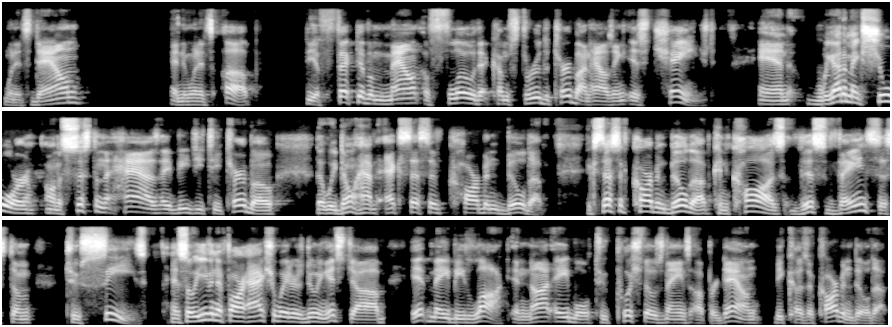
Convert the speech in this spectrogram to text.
when it's down and when it's up, the effective amount of flow that comes through the turbine housing is changed. And we got to make sure on a system that has a VGT turbo that we don't have excessive carbon buildup. Excessive carbon buildup can cause this vane system to seize. And so even if our actuator is doing its job, it may be locked and not able to push those vanes up or down because of carbon buildup.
